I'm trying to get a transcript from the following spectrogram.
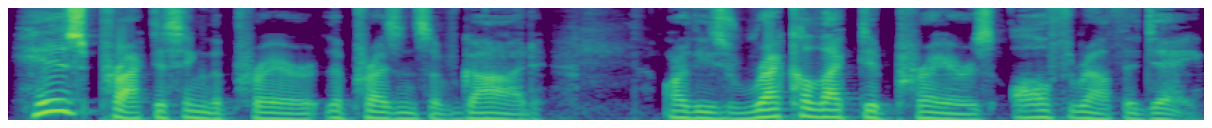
his practicing the prayer, the presence of God, are these recollected prayers all throughout the day.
